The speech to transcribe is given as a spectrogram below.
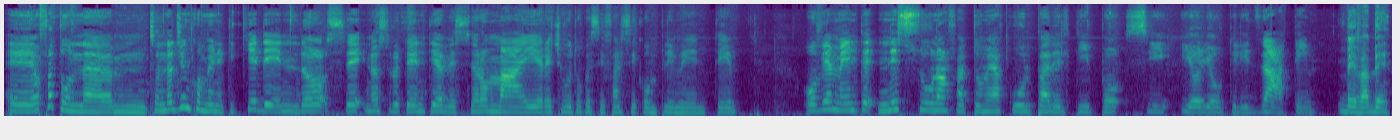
Eh, ho fatto un ehm, sondaggio in community chiedendo se i nostri utenti avessero mai ricevuto questi falsi complimenti. Ovviamente nessuno ha fatto mea culpa del tipo sì, io li ho utilizzati. Beh, vabbè.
